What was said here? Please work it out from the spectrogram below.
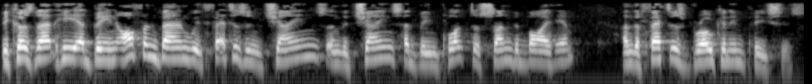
because that he had been often bound with fetters and chains, and the chains had been plucked asunder by him, and the fetters broken in pieces.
